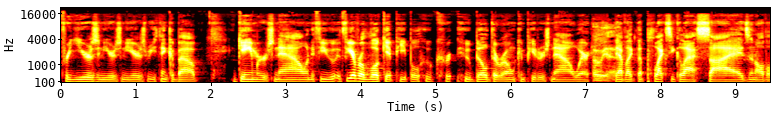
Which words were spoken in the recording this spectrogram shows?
for years and years and years. When you think about gamers now, and if you if you ever look at people who cr- who build their own computers now, where Oh, yeah. they have like the plexiglass sides and all the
